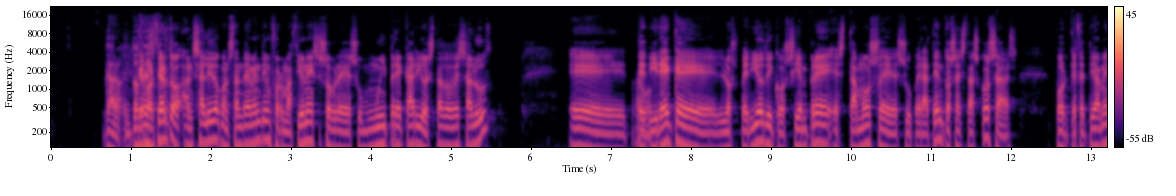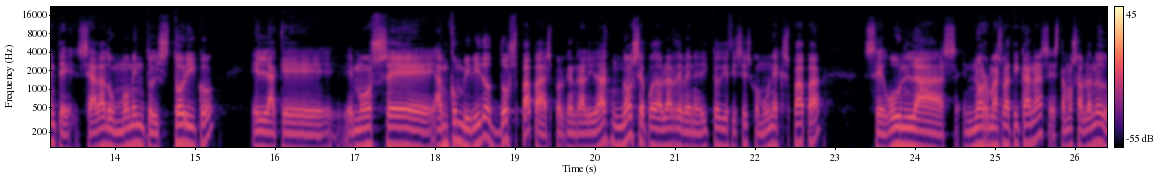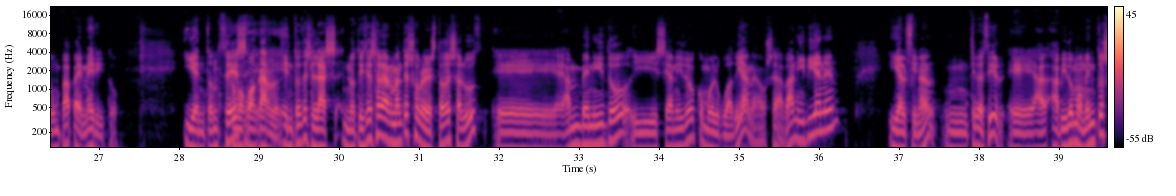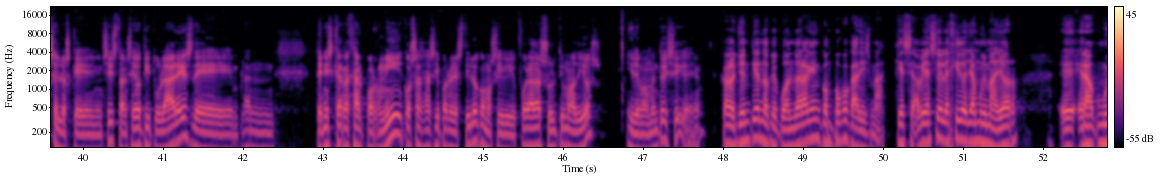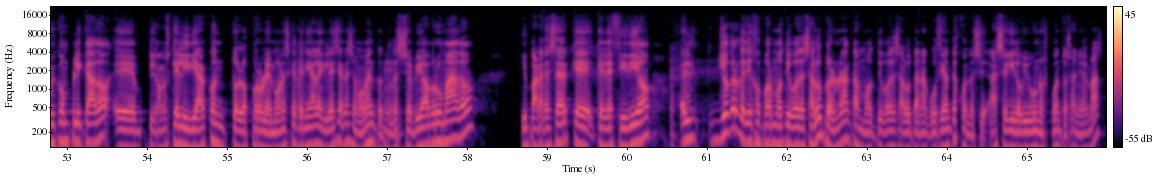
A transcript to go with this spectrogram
Claro, entonces... Que por cierto, han salido constantemente informaciones sobre su muy precario estado de salud. Eh, te diré que los periódicos siempre estamos eh, súper atentos a estas cosas porque efectivamente se ha dado un momento histórico en la que hemos eh, han convivido dos papas, porque en realidad no se puede hablar de Benedicto XVI como un expapa, según las normas vaticanas, estamos hablando de un papa emérito. Y entonces, como Juan Carlos. entonces las noticias alarmantes sobre el estado de salud eh, han venido y se han ido como el Guadiana, o sea, van y vienen y al final, mm, quiero decir, eh, ha, habido momentos en los que, insisto, han sido titulares de, en plan, tenéis que rezar por mí, cosas así por el estilo, como si fuera a dar su último adiós, y de momento y sigue. ¿eh? Claro, yo entiendo que cuando era alguien con poco carisma, que se había sido elegido ya muy mayor, eh, era muy complicado, digamos que lidiar con todos los problemones que tenía la iglesia en ese momento. Entonces mm. se vio abrumado y parece ser que, decidió. Él, yo creo que dijo por motivos de salud, pero no eran tan motivos de salud tan acuciantes cuando ha seguido vivo unos cuantos años más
